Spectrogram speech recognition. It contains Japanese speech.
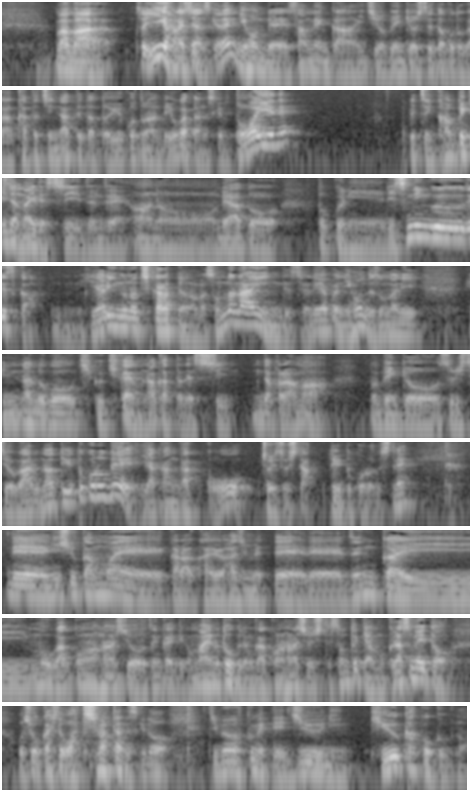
まあまあそれいい話なんですけどね。日本で3年間一応勉強してたことが形になってたということなんでよかったんですけどとはいえね別に完璧じゃないですし全然。あのであと特にリスニングですか。ヒアリングの力っていうのはまあそんなないんですよね。やっぱり日本でそんなにフィンランド語を聞く機会もなかったですし。だからまあ勉強する必要があるなというところで夜間学校をチョイスしたというところですね。で2週間前から通い始めてで前回も学校の話を前回っていうか前のトークでも学校の話をしてその時はもうクラスメイトを紹介して終わってしまったんですけど自分を含めて10人9カ国の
